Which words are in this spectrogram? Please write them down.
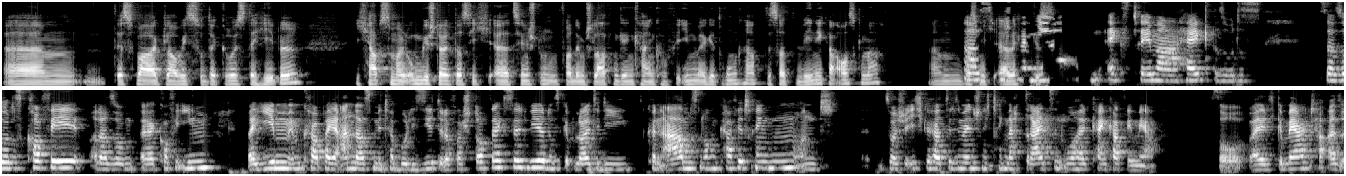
Ähm, das war, glaube ich, so der größte Hebel. Ich habe es mal umgestellt, dass ich äh, zehn Stunden vor dem Schlafengehen kein Koffein mehr getrunken habe. Das hat weniger ausgemacht. Ähm, was das mich ehrlich ist ein extremer Hack. Also das ist ja so, dass Kaffee oder so äh, Koffein bei jedem im Körper ja anders metabolisiert oder verstoffwechselt wird. Und es gibt Leute, die können abends noch einen Kaffee trinken und zum Beispiel ich gehöre zu diesen Menschen, ich trinke nach 13 Uhr halt keinen Kaffee mehr. So, weil ich gemerkt habe, also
